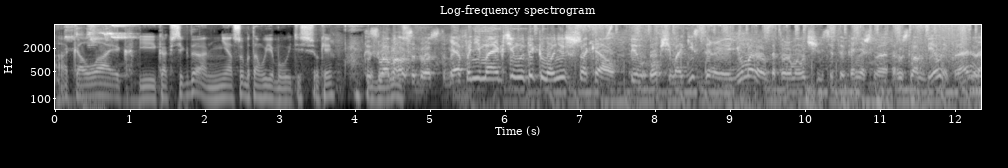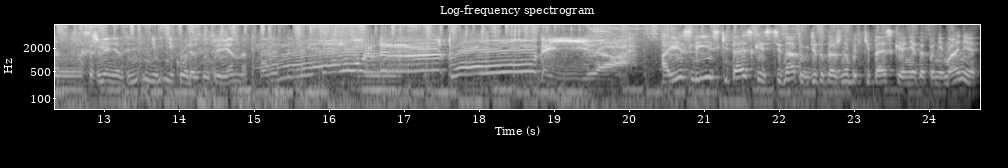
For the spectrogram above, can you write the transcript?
Акалайк. И, как всегда, не особо там выебывайтесь, окей? Ты сломался просто. Я понимаю, к чему ты клонишь, шакал. Ты общий магистр юмора, у которого мы учились, это, конечно, Руслан Белый, правильно? К сожалению, это не, не Коля внутривенно. А если есть китайская стена, то где-то должно быть китайское недопонимание.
